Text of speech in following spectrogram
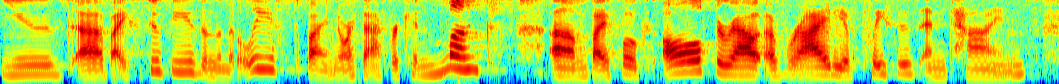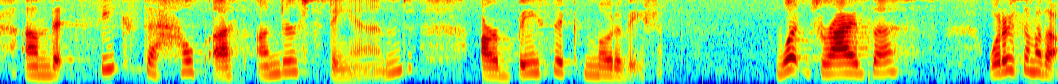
used uh, by Sufis in the Middle East, by North African monks, um, by folks all throughout a variety of places and times um, that seeks to help us understand our basic motivations. What drives us? What are some of the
